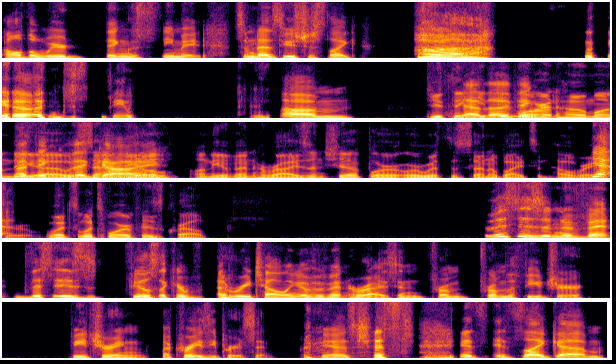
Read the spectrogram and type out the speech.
all the weird things he made. Sometimes he was just like, ah, you know, just be, um, Do you think Yeah, he'd the- be think- more at home on the uh, with the Sam guy- Neill on the Event Horizon ship or or with the Cenobites and Hellraiser? Yeah. What's what's more of his crowd? this is an event. This is feels like a, a retelling of Event Horizon from from the future, featuring a crazy person. Yeah, it's just it's it's like um,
